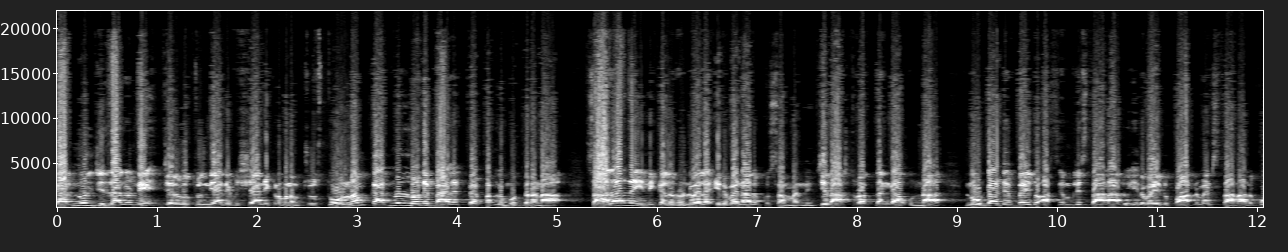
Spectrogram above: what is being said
కర్నూలు జిల్లాలోనే జరుగుతుంది అనే విషయాన్ని ఇక్కడ మనం చూస్తూ ఉన్నాం. కర్నూలులోనే బ్యాలెట్ పేపర్ల ముద్రణ. సాధారణ ఎన్నికలు రెండు వేల ఇరవై నాలుగుకు సంబంధించి రాష్ట్ర వ్యాప్తంగా ఉన్న నూట డెబ్బై ఐదు అసెంబ్లీ స్థానాలు ఇరవై ఐదు పార్లమెంట్ స్థానాలకు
